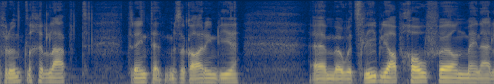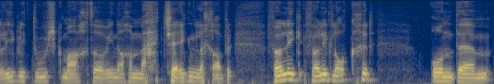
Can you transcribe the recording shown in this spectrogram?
freundlich erlebt. Der eine hat mir sogar irgendwie ähm, das Libli abkaufen und wir haben einen Libli-Tausch gemacht, so wie nach einem Match eigentlich, aber völlig, völlig locker. Und ähm,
